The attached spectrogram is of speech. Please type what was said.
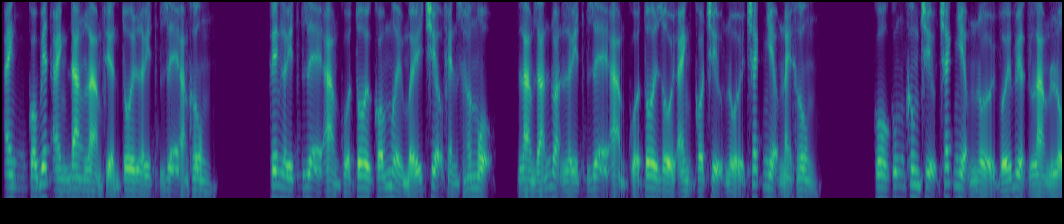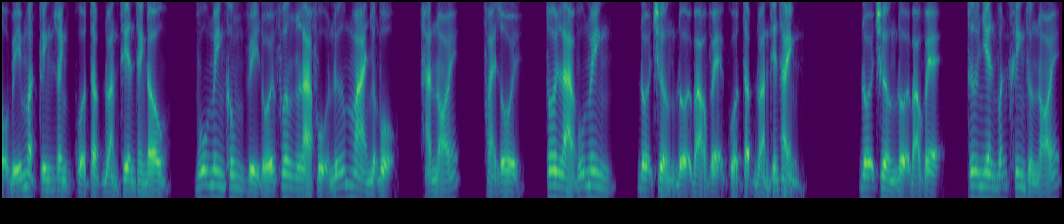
anh có biết anh đang làm phiền tôi lấy dễ ảm không? Kênh lấy dễ ảm của tôi có mười mấy triệu fans hâm mộ, làm gián đoạn lấy dễ ảm của tôi rồi anh có chịu nổi trách nhiệm này không? Cô cũng không chịu trách nhiệm nổi với việc làm lộ bí mật kinh doanh của tập đoàn thiên thành đâu vũ minh không vì đối phương là phụ nữ mà nhượng bộ, hắn nói, phải rồi, tôi là vũ minh, đội trưởng đội bảo vệ của tập đoàn thiên thành. Đội trưởng đội bảo vệ, Tư nhiên vẫn khinh thường nói,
